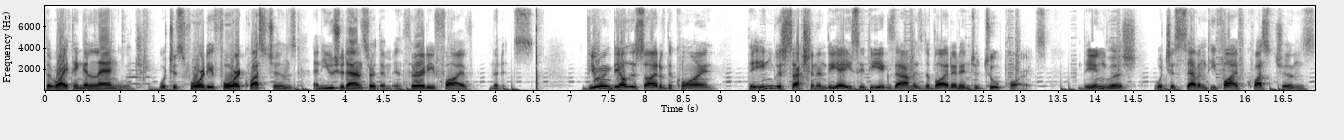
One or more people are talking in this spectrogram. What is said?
the writing and language, which is 44 questions and you should answer them in 35 minutes. Viewing the other side of the coin, the English section in the ACT exam is divided into two parts. The English, which is 75 questions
